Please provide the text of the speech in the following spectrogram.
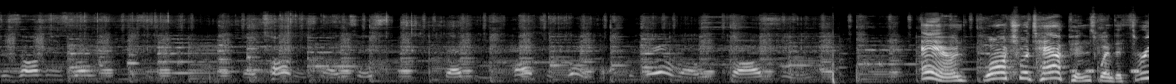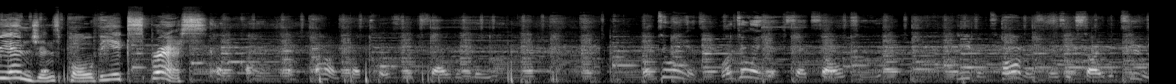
the zombies won't eat him. But Thomas noticed that he had to wait the railroad crossing. And watch what happens when the three engines pull the express. Come on, said excitedly. We're doing it! We're doing it, said Salty. Even Thomas was excited too.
